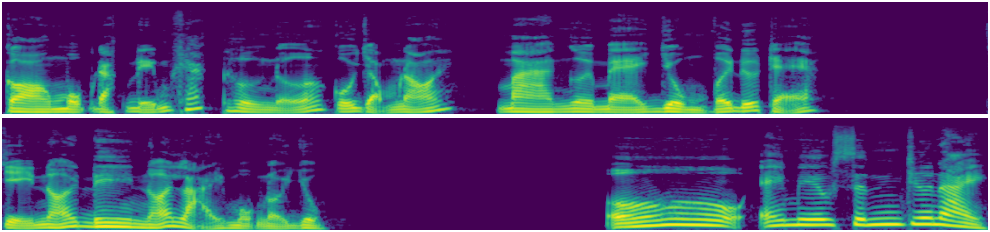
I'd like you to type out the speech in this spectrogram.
còn một đặc điểm khác thường nữa của giọng nói mà người mẹ dùng với đứa trẻ. Chị nói đi nói lại một nội dung. Ồ, em yêu xinh chưa này?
